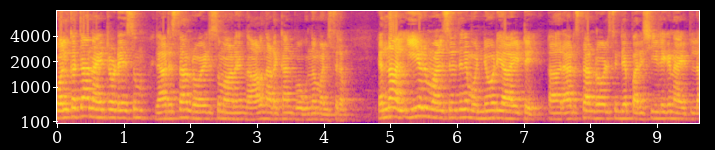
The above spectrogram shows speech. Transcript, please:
കൊൽക്കത്ത നൈറ്റ് റൈഡേഴ്സും രാജസ്ഥാൻ റോയൽസുമാണ് നാളെ നടക്കാൻ പോകുന്ന മത്സരം. എന്നാൽ ഈ ഒരു മത്സരത്തിന് മുന്നോടിയായിട്ട് രാജസ്ഥാൻ റോയൽസിന്റെ പരിശീലകനായിട്ടുള്ള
